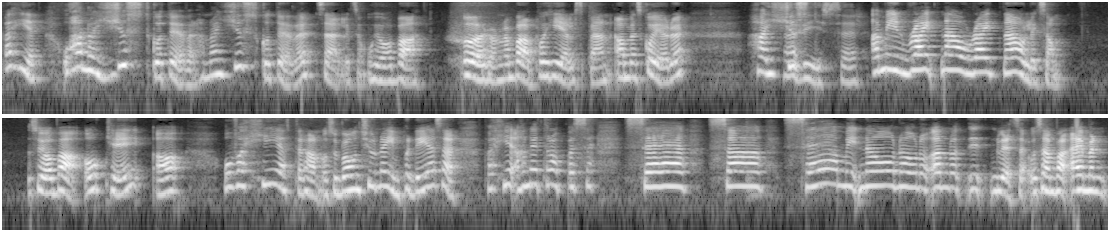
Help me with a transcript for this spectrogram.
Vad heter... Och han har just gått över, han har just gått över så liksom. Och jag bara, öronen bara på helspänn. Ja men skojar du? Han Jag just ryser. i mean right now, right now liksom. Så jag bara, okej, ja. Och vad heter han? Och så började hon tuna in på det så här. Vad he han heter något på Sa, Sa, Sa, Sammy, no, no, no, I'm not, du vet så här. Och sen bara, nej men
